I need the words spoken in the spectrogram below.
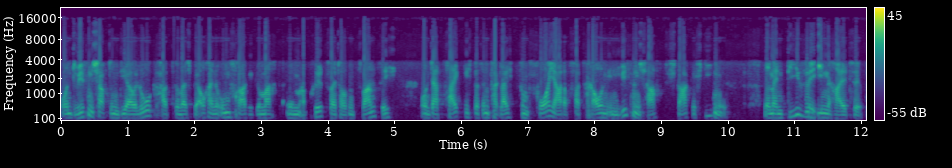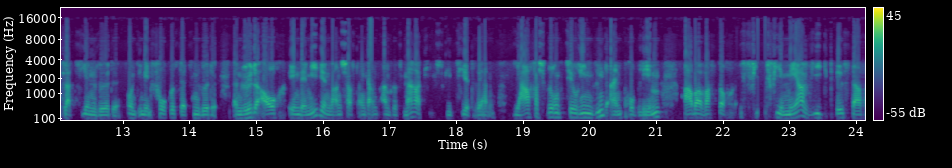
Und Wissenschaft im Dialog hat zum Beispiel auch eine Umfrage gemacht im April 2020. Und da zeigt sich, dass im Vergleich zum Vorjahr das Vertrauen in Wissenschaft stark gestiegen ist. Wenn man diese Inhalte platzieren würde und in den Fokus setzen würde, dann würde auch in der Medienlandschaft ein ganz anderes Narrativ skizziert werden. Ja, Verschwörungstheorien sind ein Problem, aber was doch viel, viel mehr wiegt, ist, dass,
